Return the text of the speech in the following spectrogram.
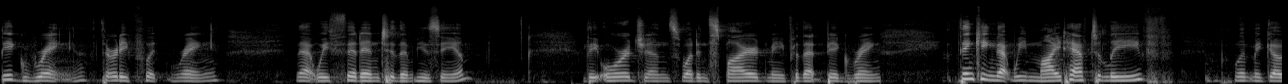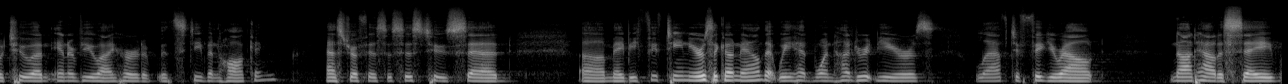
big ring, 30 foot ring, that we fit into the museum. The origins, what inspired me for that big ring, thinking that we might have to leave let me go to an interview I heard with Stephen Hawking, astrophysicist, who said uh, maybe 15 years ago now that we had 100 years left to figure out not how to save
